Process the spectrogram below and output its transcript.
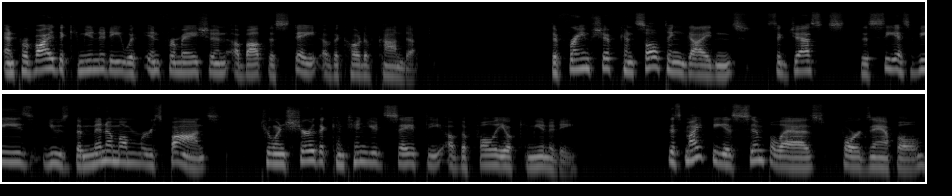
and provide the community with information about the state of the Code of Conduct. The Frameshift Consulting Guidance suggests the CSVs use the minimum response to ensure the continued safety of the folio community, this might be as simple as, for example,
